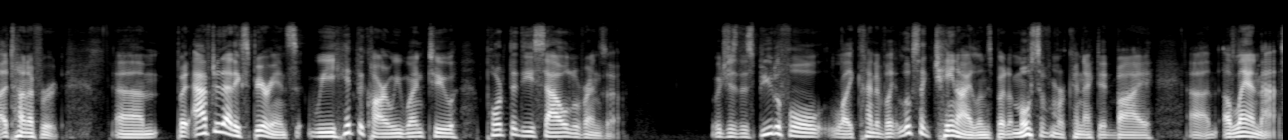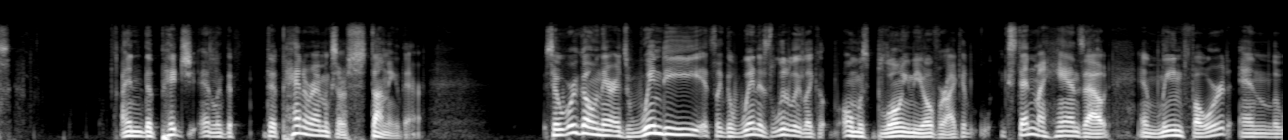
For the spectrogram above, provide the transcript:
a ton of fruit. Um, but after that experience, we hit the car and we went to Porta di Sao Lorenzo, which is this beautiful, like kind of like, it looks like chain islands, but most of them are connected by uh, a landmass. And the pitch and like the, the panoramics are stunning there so we're going there. It's windy. It's like the wind is literally like almost blowing me over. I could extend my hands out and lean forward, and the,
